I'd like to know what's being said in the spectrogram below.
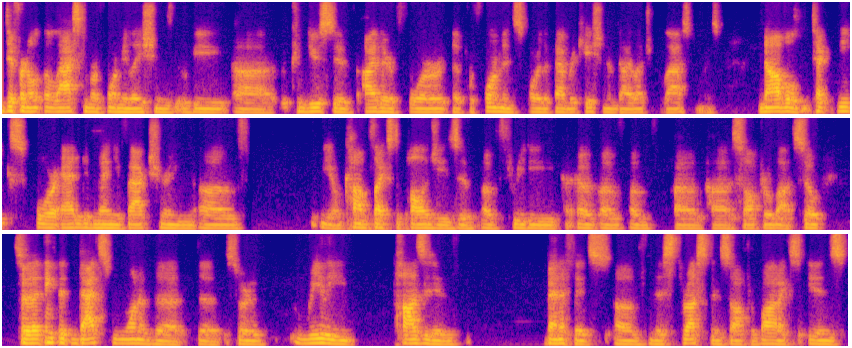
different elastomer formulations that would be uh, conducive either for the performance or the fabrication of dielectric elastomers. Novel techniques for additive manufacturing of you know complex topologies of, of 3D of, of, of, uh, soft robots. So so I think that that's one of the the sort of really positive benefits of this thrust in soft robotics is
